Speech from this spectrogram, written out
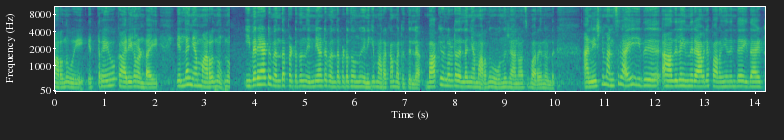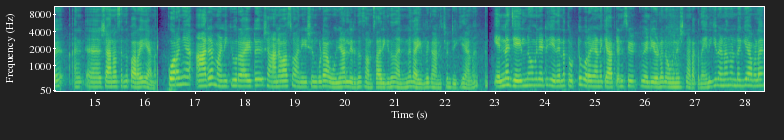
മറന്നുപോയി. എത്രയോ കാര്യങ്ങളുണ്ടായി. എല്ലാം ഞാൻ മറന്നു. ഇവരെയായിട്ട് ബന്ധപ്പെട്ടതും നിന്നെയായിട്ട് ബന്ധപ്പെട്ടതൊന്നും എനിക്ക് മറക്കാൻ പറ്റത്തില്ല. ബാക്കിയുള്ളവരുടെതെല്ലാം ഞാൻ മറന്നു പോകുന്നു ഷാനവാസ് പറയുന്നുണ്ട്. അനീഷിന് മനസ്സിലായി ഇത് അതിലെ ഇന്ന് രാവിലെ പറഞ്ഞതിന്റെ ഇതായിട്ട് അൻ- ഏഹ് ഷാനവാസ് ഇരുന്ന് പറയുകയാണ്. കുറഞ്ഞ അരമണിക്കൂറായിട്ട് ഷാനവാസും അനീഷും കൂടെ ഊഞ്ഞാലിരുന്ന് സംസാരിക്കുന്നത് തന്നെ ലൈവിൽ കാണിച്ചുകൊണ്ടിരിക്കുകയാണ് എന്നെ ജയിൽ നോമിനേറ്റ് ചെയ്തതിന്റെ തൊട്ട് പുറകെയാണ് ക്യാപ്റ്റൻസിക്ക് വേണ്ടിയുള്ള നോമിനേഷൻ നടക്കുന്നത്. എനിക്ക് വേണമെന്നുണ്ടെങ്കിൽ അവളെ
